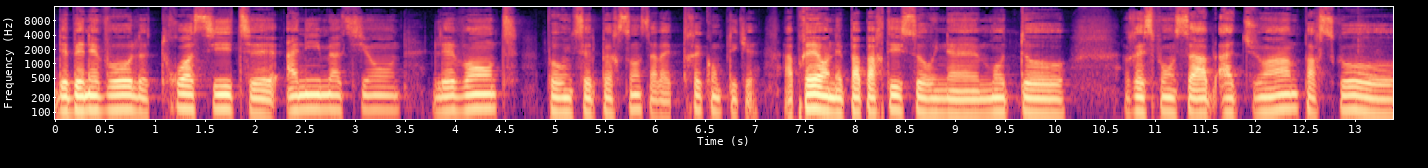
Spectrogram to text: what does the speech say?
des bénévoles, trois sites, euh, animation, les ventes, pour une seule personne, ça va être très compliqué. Après, on n'est pas parti sur une euh, moto responsable adjoint parce que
